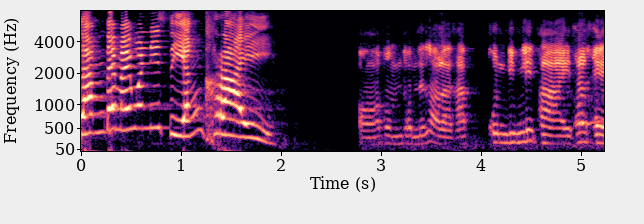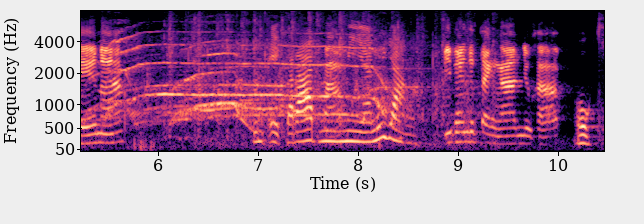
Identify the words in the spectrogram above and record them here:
จำได้ไหมว่านี่เสียงใคร อ๋อผมผมนึกออกแล้วครับ คุณพิมพ์ริพายถ้าแท้นะ คุณเอกราชมีเมียหรือยังพี่แพนจะแต่งงานอยู่ครับ โอเค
